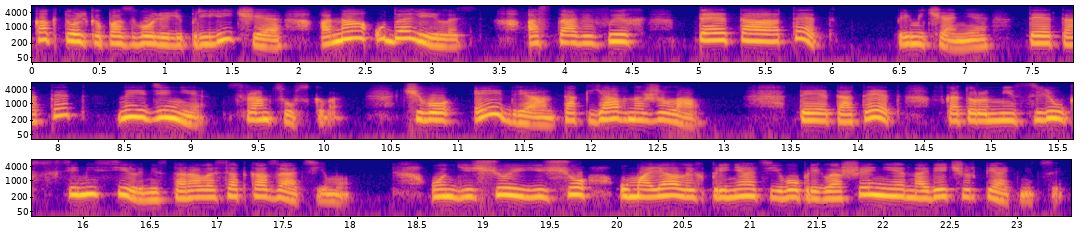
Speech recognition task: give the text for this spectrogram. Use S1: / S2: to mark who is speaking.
S1: Как только позволили приличия, она удалилась, оставив их тет-а-тет. Примечание тет-а-тет наедине с французского, чего Эйдриан так явно желал. Тет-а-тет, в котором мисс Люкс всеми силами старалась отказать ему. Он еще и еще умолял их принять его приглашение на вечер пятницы.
